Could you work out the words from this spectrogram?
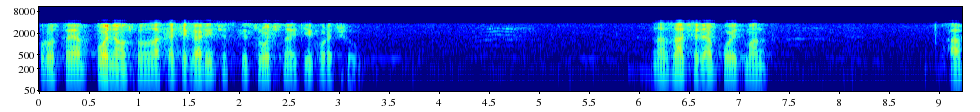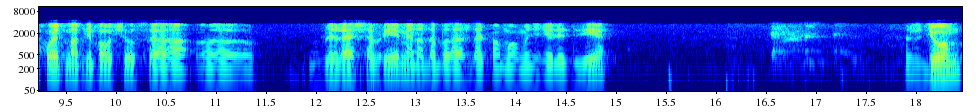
Просто я понял, что надо категорически срочно идти к врачу. Назначили аппойтмент. Аппойтмент не получился э, в ближайшее время. Надо было ждать, по-моему, недели две. Ждем.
